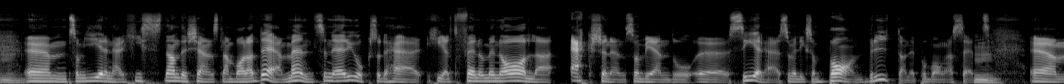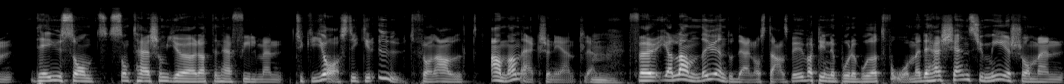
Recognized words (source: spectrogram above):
mm. eh, som ger den här hisnande känslan bara det. Men sen är det ju också det här helt fenomenala actionen som vi ändå uh, ser här, som är liksom banbrytande på många sätt. Mm. Um, det är ju sånt, sånt här som gör att den här filmen, tycker jag, sticker ut från allt annan action egentligen. Mm. För jag landar ju ändå där någonstans, vi har ju varit inne på det båda två, men det här känns ju mer som en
